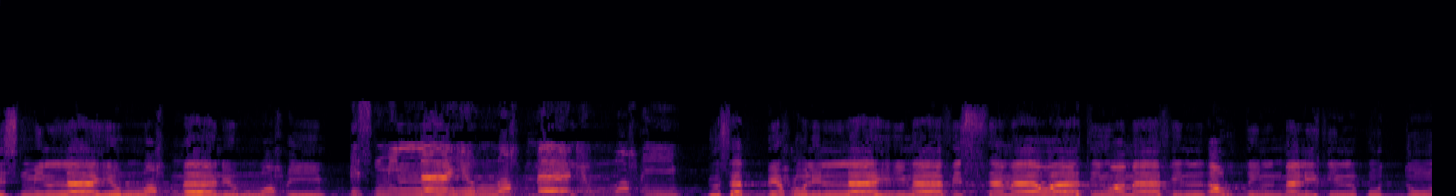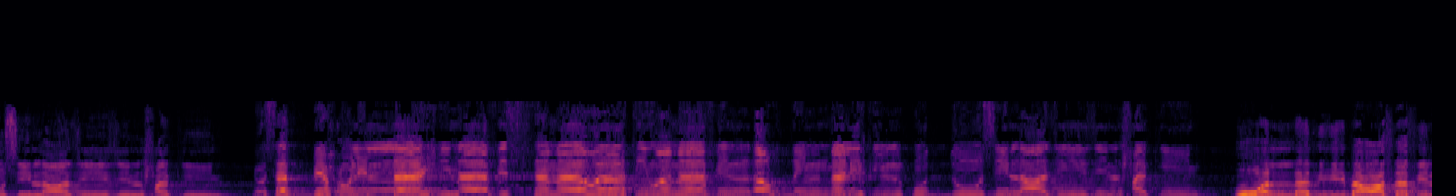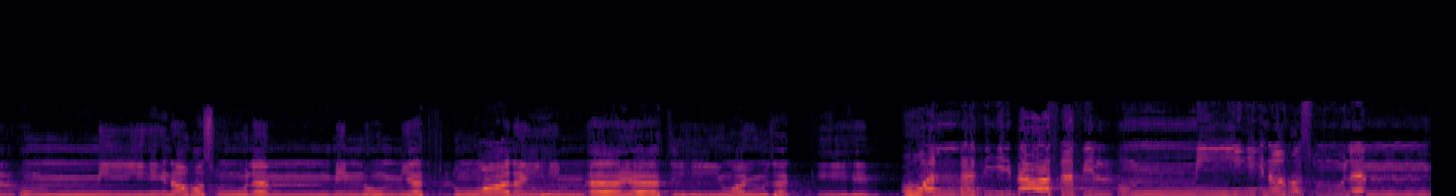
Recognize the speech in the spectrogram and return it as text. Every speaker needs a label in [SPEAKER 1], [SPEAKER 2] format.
[SPEAKER 1] بسم الله الرحمن الرحيم.
[SPEAKER 2] بسم الله الرحمن الرحيم.
[SPEAKER 1] يسبح لله ما في السماوات وما في الأرض الملك القدوس العزيز الحكيم.
[SPEAKER 2] يسبح لله ما في السماوات وما في الأرض الملك القدوس العزيز الحكيم.
[SPEAKER 1] هو الذي بعث في الأميين رسولا منهم يتلو عليهم آياته ويزكيهم.
[SPEAKER 2] هو الذي بعث في الأميين رسولا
